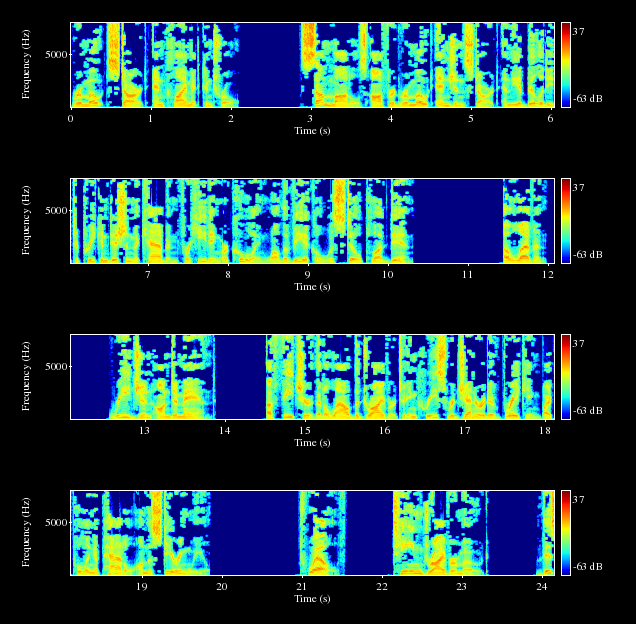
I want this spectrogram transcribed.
Remote start and climate control. Some models offered remote engine start and the ability to precondition the cabin for heating or cooling while the vehicle was still plugged in. 11. Regen on demand. A feature that allowed the driver to increase regenerative braking by pulling a paddle on the steering wheel. 12. Teen Driver Mode. This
